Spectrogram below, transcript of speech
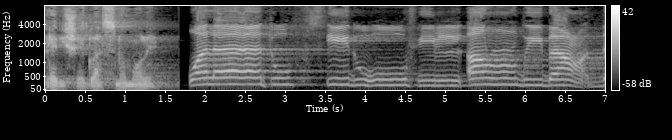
previše glasno mole. وَلَا تُفْسِدُوا فِي الْأَرْضِ بَعْدَ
